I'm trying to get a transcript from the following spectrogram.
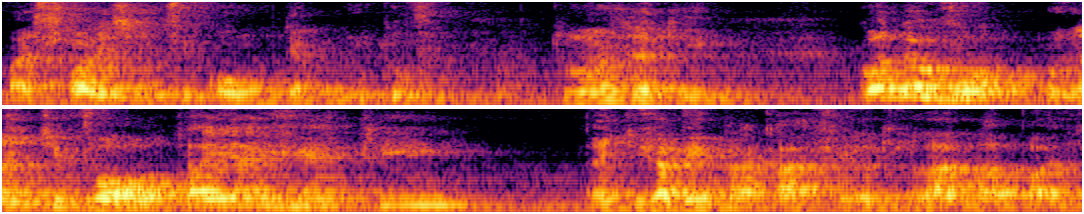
Mas fora isso, a gente ficou um tempo muito, muito longe daqui. Quando, eu vou, quando a gente volta, aí a gente, a gente já vem para cá, chega aqui em Lago da Paz.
